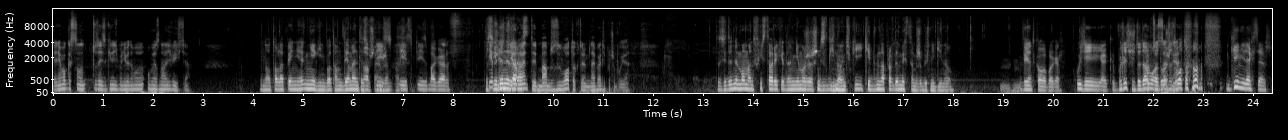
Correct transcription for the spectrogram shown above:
Ja nie mogę stąd tutaj zginąć, bo nie będę umiał znaleźć wyjścia. No to lepiej nie, nie gin, bo tam diamenty No, słyszałem, że please, masz. please, please, bagar. To jest jedyny wyraz, diamenty, mam złoto, którym najbardziej potrzebuję. to jest jedyny moment w historii, kiedy nie możesz zginąć i kiedy naprawdę my chcemy, żebyś nie ginął. Wyjątkowo, bagar. Później, jak wrócisz do domu, co odłożysz chcesz, nie? złoto, gin ile chcesz.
